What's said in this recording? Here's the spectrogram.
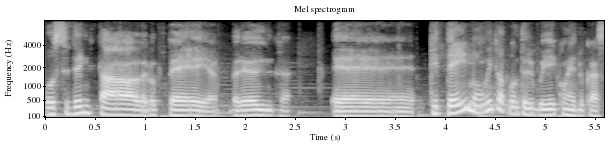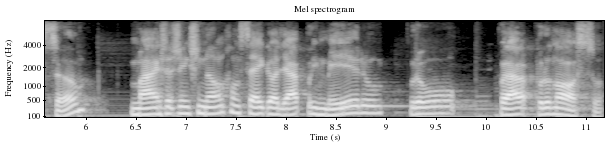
ocidental, europeia, branca, é, que tem muito a contribuir com a educação, mas a gente não consegue olhar primeiro para o nosso.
